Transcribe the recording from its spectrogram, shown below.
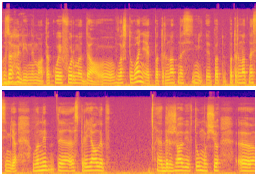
Взагалі нема такої форми да, е, влаштування, як патронатна сім'я. Патронатна сім'я. Вони б е, сприяли б е, державі в тому, що е,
